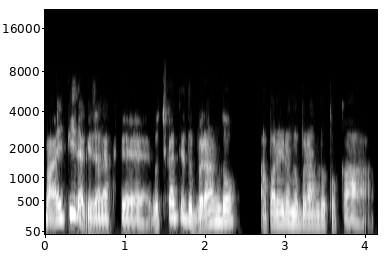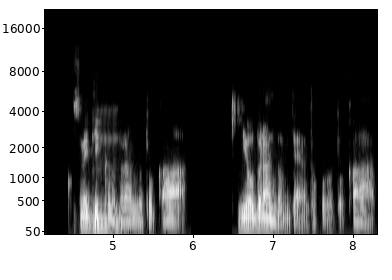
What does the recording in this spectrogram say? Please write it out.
まあ IP だけじゃなくて、どっちかっていうとブランド、アパレルのブランドとか、コスメティックのブランドとか、企業ブランドみたいなところとか、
